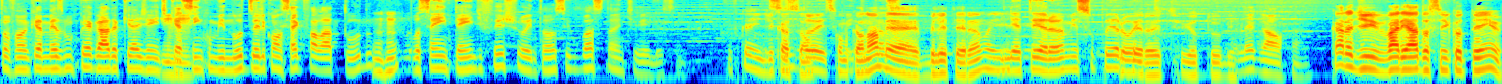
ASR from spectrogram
tô falando que é a mesma pegada que a gente, que é Uhum. cinco minutos, ele consegue falar tudo, Uhum. você entende e fechou. Então eu sigo bastante ele, assim. Fica a indicação. dois, Como que é o nome? É Bilheterama e Bilheterama e Super Super 8. 8 YouTube. É legal, cara. Cara, de variado assim que eu tenho.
